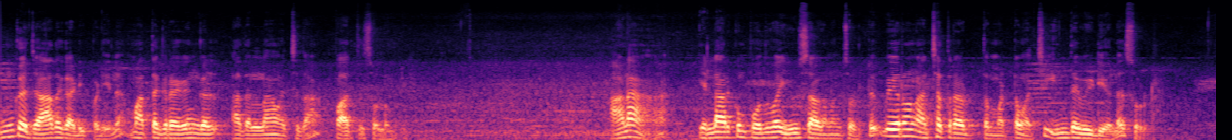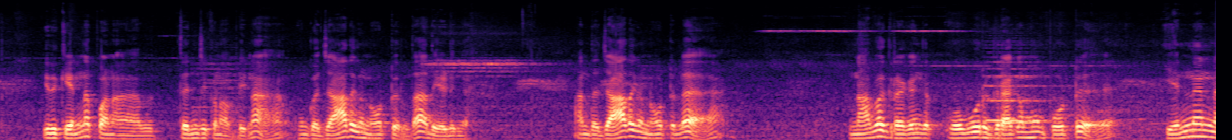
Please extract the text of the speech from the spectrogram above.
உங்கள் ஜாதக அடிப்படையில் மற்ற கிரகங்கள் அதெல்லாம் வச்சு தான் பார்த்து சொல்ல முடியும். ஆனால் எல்லாருக்கும் பொதுவாக யூஸ் ஆகணும்னு சொல்லிட்டு வெறும் நட்சத்திரத்தை மட்டும் வச்சு இந்த வீடியோவில் சொல்கிறேன் இதுக்கு என்ன பண்ண தெரிஞ்சுக்கணும் அப்படின்னா உங்கள் ஜாதக நோட்டு இருந்தால் அதை எடுங்க. அந்த ஜாதக நோட்டில் நவ கிரகங்கள் ஒவ்வொரு கிரகமும் போட்டு என்னென்ன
